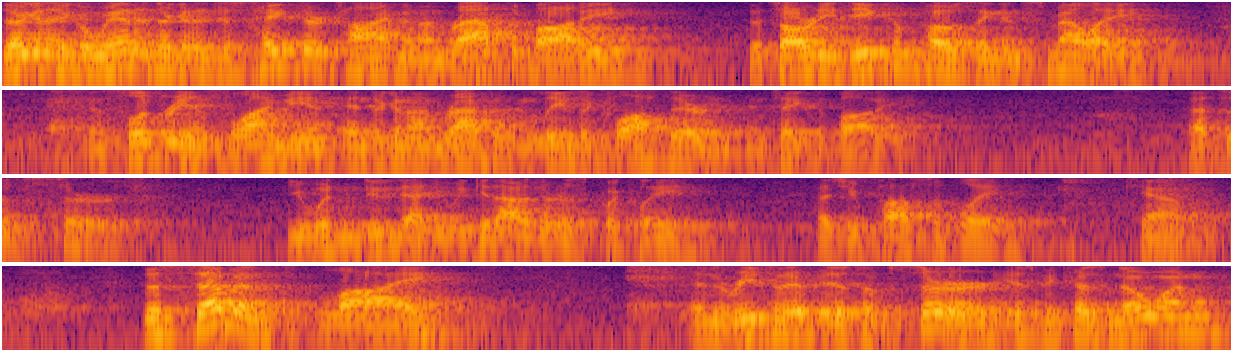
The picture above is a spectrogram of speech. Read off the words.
They're going to go in and they're going to just take their time and unwrap the body that's already decomposing and smelly and slippery and slimy, and, and they're going to unwrap it and leave the cloth there and, and take the body. That's absurd. You wouldn't do that. You would get out of there as quickly as you possibly can. The seventh lie, and the reason it is absurd, is because no one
